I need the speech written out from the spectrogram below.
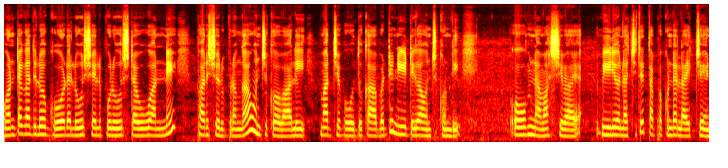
వంటగదిలో గోడలు షెల్పులు స్టవ్ అన్నీ పరిశుభ్రంగా ఉంచుకోవాలి. మర్చిపోవద్దు కాబట్టి నీట్గా ఉంచుకోండి. ఓం నమ శివాయ. వీడియో నచ్చితే తప్పకుండా లైక్ చేయండి.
